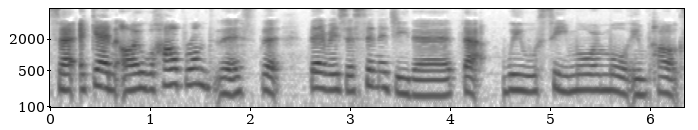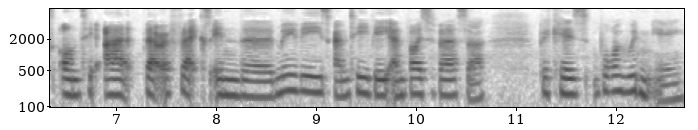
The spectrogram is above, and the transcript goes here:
So again, I will harbour on to this that there is a synergy there that we will see more and more in parks on t- uh, that reflects in the movies and TV and vice versa, because why wouldn't you?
